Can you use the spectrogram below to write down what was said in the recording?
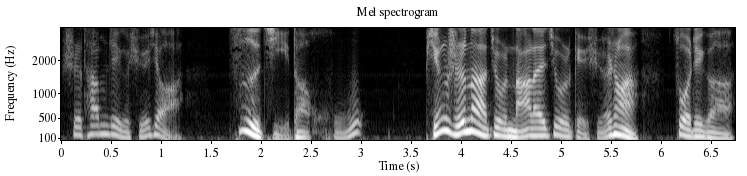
是他们这个学校啊自己的湖。平时呢，就是拿来就是给学生啊做这个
